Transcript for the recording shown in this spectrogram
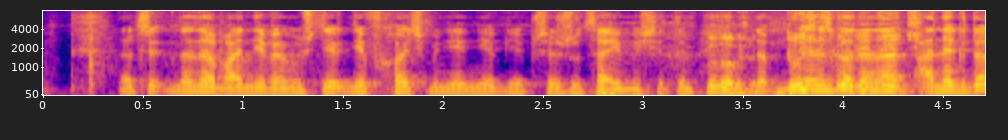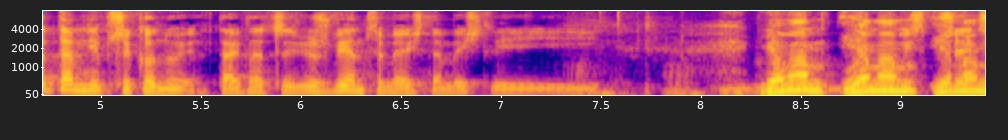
znaczy, no dobra, nie wiem, już nie, nie wchodźmy, nie, nie, nie przerzucajmy się tym. No dobrze, no, dość zgoda, powiedzieć... anegdota mnie przekonuje, tak? Znaczy, już wiem, co miałeś na myśli i ja mam, mój, ja mam, mój ja mam,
